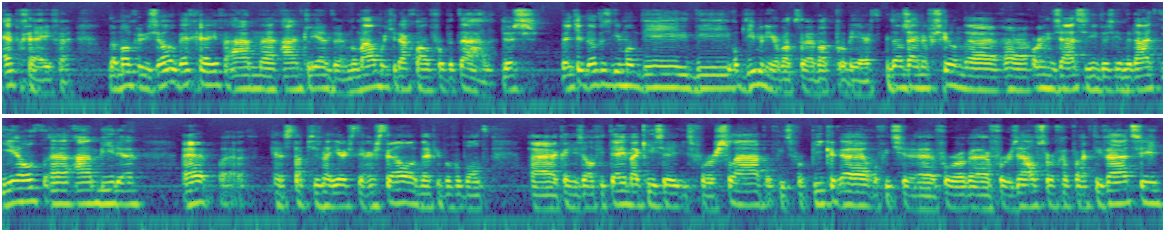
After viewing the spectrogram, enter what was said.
app geven. Dan mogen jullie zo weggeven aan, aan cliënten. Normaal moet je daar gewoon voor betalen. Dus Weet je, dat is iemand die, die op die manier wat, wat probeert. Dan zijn er verschillende organisaties die dus inderdaad e-health aanbieden stapjes naar eerste herstel. Dan heb je bijvoorbeeld, uh, kan je zelf je thema kiezen. Iets voor slaap of iets voor piekeren of iets uh, voor, uh, voor zelfzorg of activatie.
